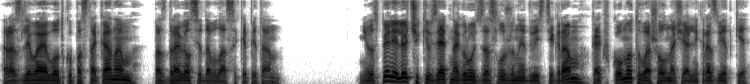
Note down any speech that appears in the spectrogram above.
Разливая водку по стаканам, поздравил седовласый капитан. Не успели летчики взять на грудь заслуженные 200 грамм, как в комнату вошел начальник разведки.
